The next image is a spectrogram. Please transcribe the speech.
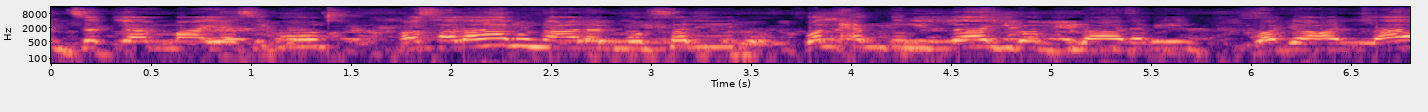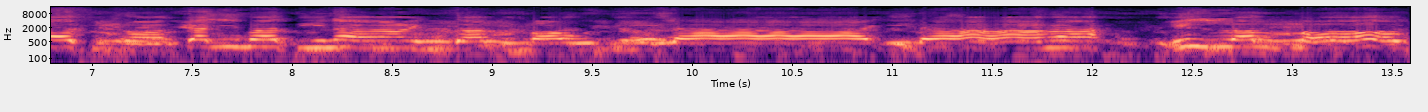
ইজ্জাতি আম্মা ইয়াসিফুন, ওয়া সালামুন আলাল মুরসালিন, ওয়ালহামদুলিল্লাহি রাব্বিল العالمين واجعل آخر كلمتنا عند الموت لا إله إلا الله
